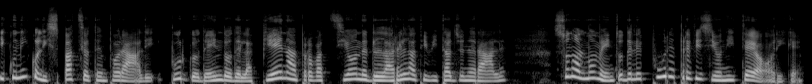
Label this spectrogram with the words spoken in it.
I cunicoli spazio-temporali, pur godendo della piena approvazione della relatività generale, sono al momento delle pure previsioni teoriche.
